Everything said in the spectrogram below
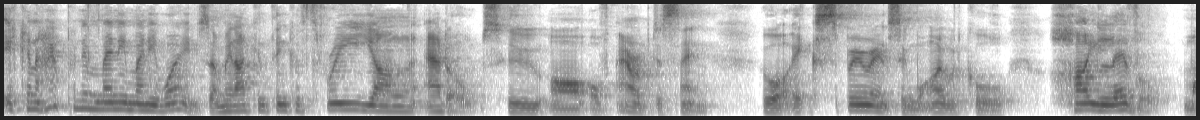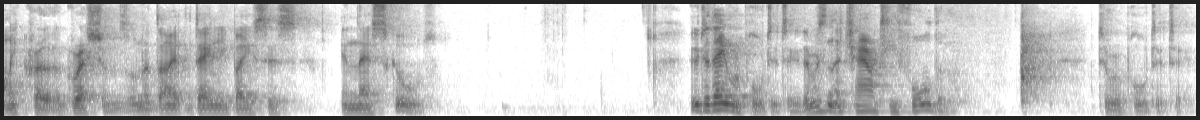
it can happen in many, many ways. I mean, I can think of three young adults who are of Arab descent who are experiencing what I would call high level microaggressions on a da- daily basis in their schools. Who do they report it to? There isn't a charity for them to report it to.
